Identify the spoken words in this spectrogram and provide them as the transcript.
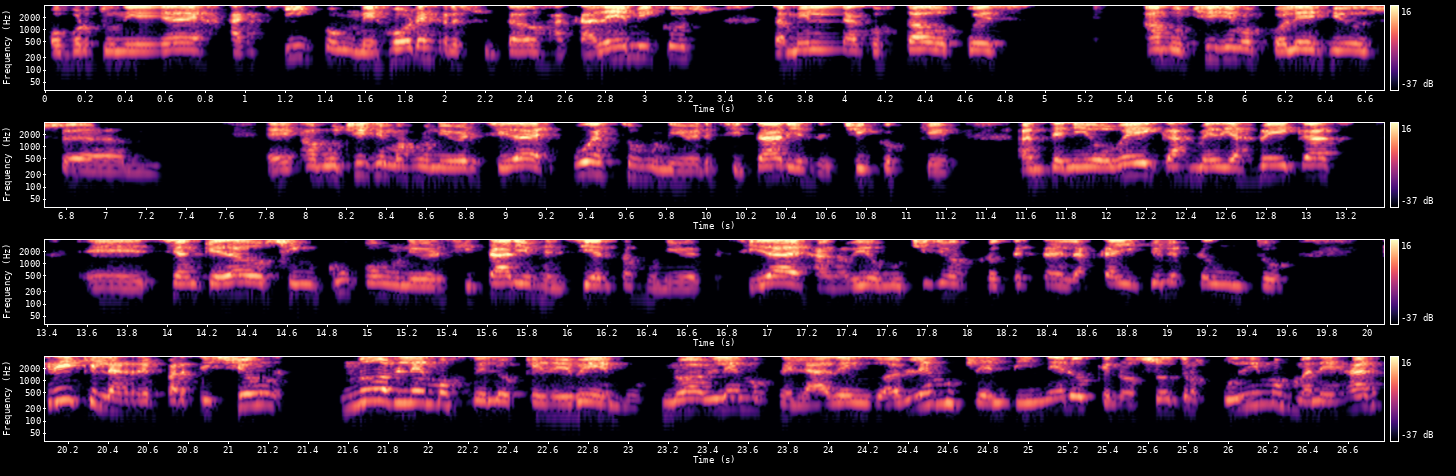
oportunidades aquí con mejores resultados académicos. También le ha costado pues a muchísimos colegios, em, eh, a muchísimas universidades, puestos universitarios de chicos que han tenido becas, medias becas, se han quedado sin cupos universitarios en ciertas universidades, han habido muchísimas protestas en las calles. Yo les pregunto, ¿cree que la repartición no hablemos de lo que debemos, no hablemos de la deuda, hablemos del dinero que nosotros pudimos manejar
